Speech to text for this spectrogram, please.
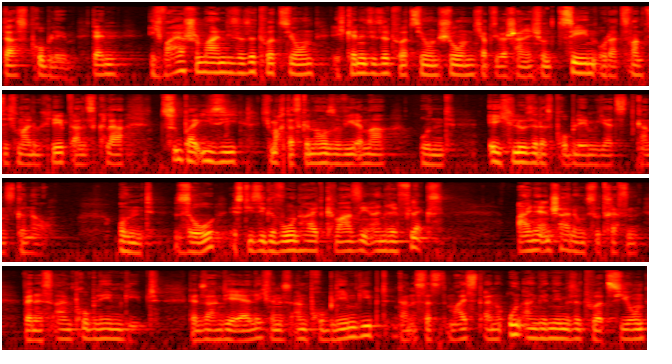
das Problem. Denn ich war ja schon mal in dieser Situation, ich kenne die Situation schon, ich habe sie wahrscheinlich schon 10 oder 20 Mal durchlebt, alles klar, super easy, ich mache das genauso wie immer und ich löse das Problem jetzt ganz genau. Und so ist diese Gewohnheit quasi ein Reflex, eine Entscheidung zu treffen, wenn es ein Problem gibt. Denn sagen wir ehrlich, wenn es ein Problem gibt, dann ist das meist eine unangenehme Situation,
